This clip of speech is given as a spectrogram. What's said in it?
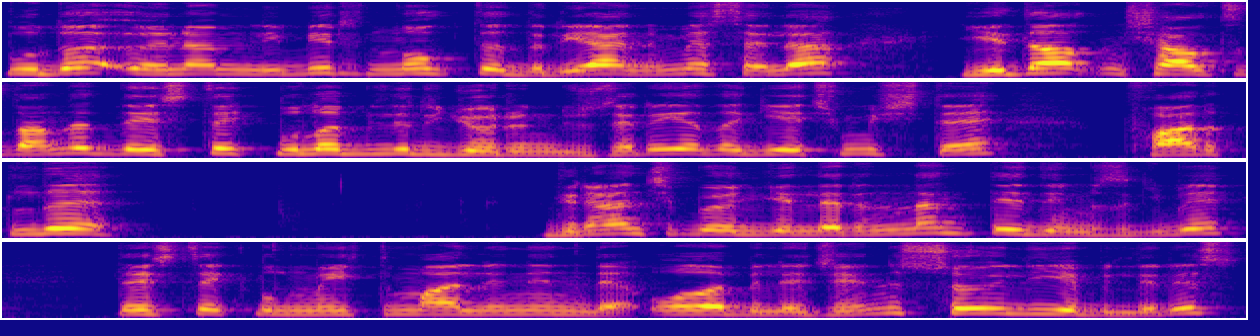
Bu da önemli bir noktadır. Yani mesela 7.66'dan da destek bulabilir göründüğü üzere ya da geçmişte farklı direnç bölgelerinden dediğimiz gibi destek bulma ihtimalinin de olabileceğini söyleyebiliriz.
